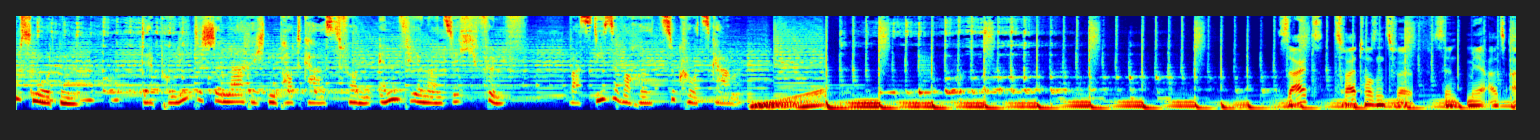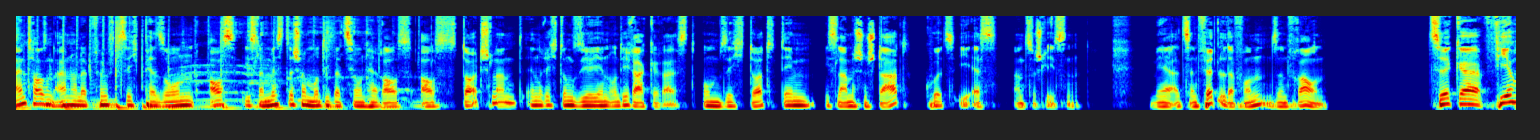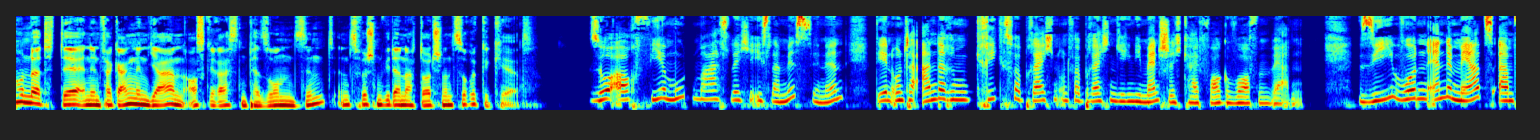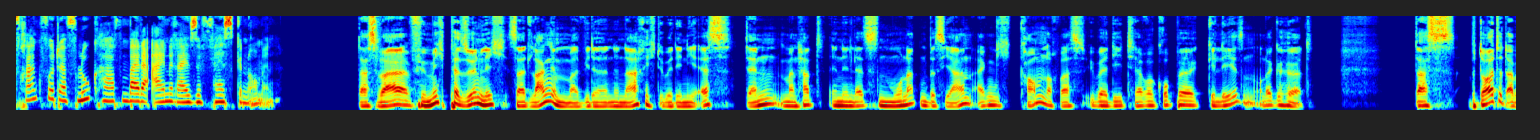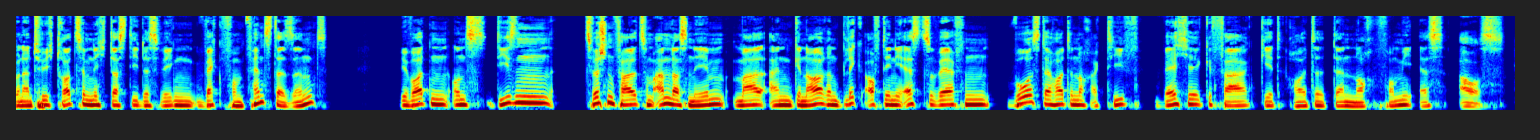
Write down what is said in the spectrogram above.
Fußnoten, der politische Nachrichtenpodcast von M945. Was diese Woche zu kurz kam. Seit 2012 sind mehr als 1150 Personen aus islamistischer Motivation heraus aus Deutschland in Richtung Syrien und Irak gereist, um sich dort dem Islamischen Staat, kurz IS, anzuschließen. Mehr als ein Viertel davon sind Frauen. Circa 400 der in den vergangenen Jahren ausgereisten Personen sind inzwischen wieder nach Deutschland zurückgekehrt. So auch vier mutmaßliche Islamistinnen, denen unter anderem Kriegsverbrechen und Verbrechen gegen die Menschlichkeit vorgeworfen werden. Sie wurden Ende März am Frankfurter Flughafen bei der Einreise festgenommen. Das war für mich persönlich seit langem mal wieder eine Nachricht über den IS, denn man hat in den letzten Monaten bis Jahren eigentlich kaum noch was über die Terrorgruppe gelesen oder gehört. Das bedeutet aber natürlich trotzdem nicht, dass die deswegen weg vom Fenster sind. Wir wollten uns diesen Zwischenfall zum Anlass nehmen, mal einen genaueren Blick auf den IS zu werfen. Wo ist er heute noch aktiv? Welche Gefahr geht heute denn noch vom IS aus?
